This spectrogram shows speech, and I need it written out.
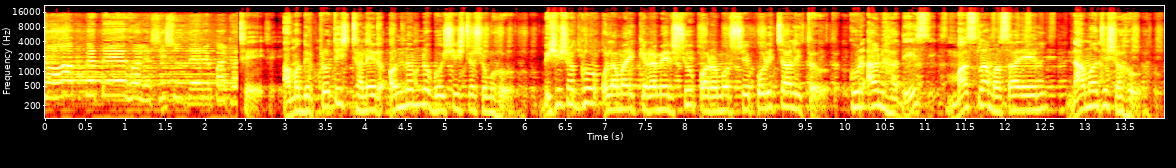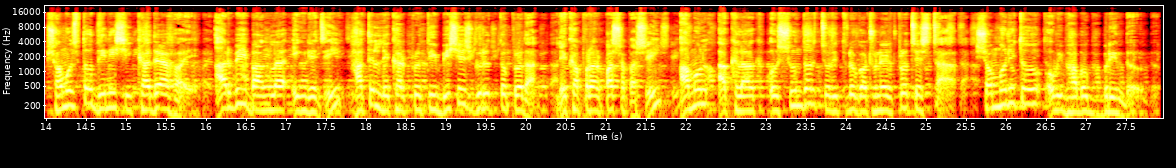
সব পেতে হলে শিশুদের পাঠা আছে। আমাদের প্রতিষ্ঠানের অন্যান্য বৈশিষ্ট্য সমূহ বিশেষজ্ঞ ওলামায় কেরামের সুপরামর্শে পরিচালিত কুরআন হাদিস, মাসলা মাসাইল নামাজ সহ সমস্ত দিনই শিক্ষা দেয়া হয় আরবি, বাংলা, ইংরেজি হাতের লেখার প্রতি বিশেষ গুরুত্ব প্রদান লেখাপড়ার পাশাপাশি আমল আখলাক ও সুন্দর চরিত্র গঠনের প্রচেষ্টা, সম্মানিত অভিভাবক বৃন্দ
